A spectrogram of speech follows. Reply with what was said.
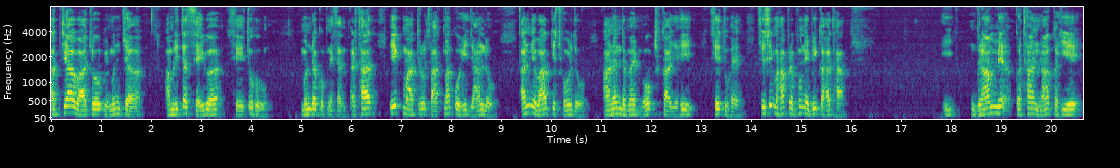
अत्यावाचो विमुंच अमृत सेतु। मुंडक उपनिषद। अर्थात एकमात्र उस आत्मा को ही जान लो अन्य वाक्य छोड़ दो। आनंदमय मोक्ष का यही सेतु है। श्री महाप्रभु ने भी कहा था ग्राम्य कथा ना कहिए,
